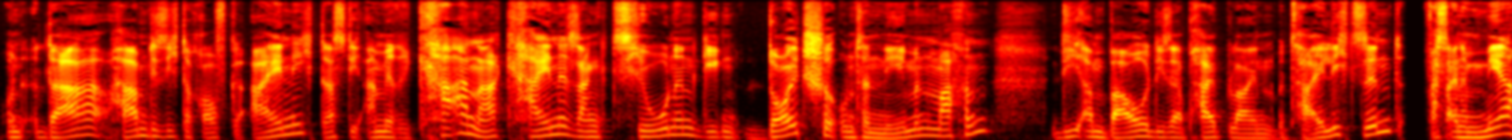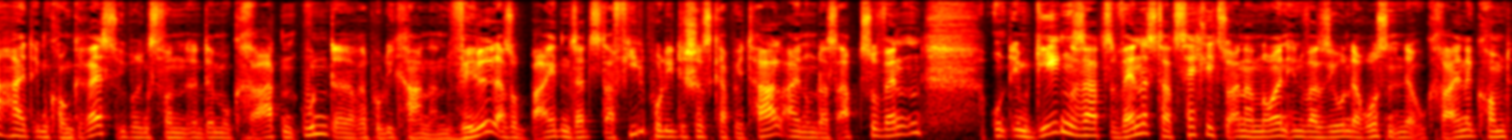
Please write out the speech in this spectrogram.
Und da haben die sich darauf geeinigt, dass die Amerikaner keine Sanktionen gegen deutsche Unternehmen machen, die am Bau dieser Pipeline beteiligt sind, was eine Mehrheit im Kongress übrigens von Demokraten und äh, Republikanern will. Also Biden setzt da viel politisches Kapital ein, um das abzuwenden. Und im Gegensatz, wenn es tatsächlich zu einer neuen Invasion der Russen in der Ukraine kommt,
